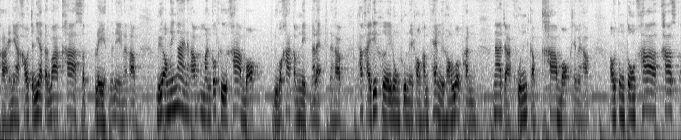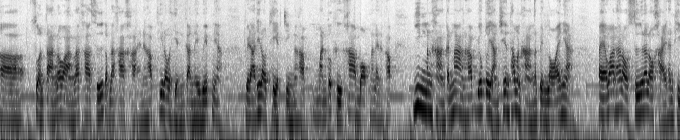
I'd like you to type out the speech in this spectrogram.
ขายเนี่ยเขาจะเรียกกันว่าค่าสเปรดนั่นเองนะครับ หรือเอาง่ายๆนะครับ มันก็คือค่าบล็อก หรือว่าค่ากำเนิดนั่นแหละนะครับ ถ้าใครที่เคยลงทุนในทองคำแท่งหรือทองรูปพรรณน่าจะคุ้นกับค่าบล็อกใช่ไหมครับเอาตรงๆค่าค่าส่วนต่างระหว่างราคาซื้อกับราคาขายนะครับ ที่เราเห็นกันในเว็บเนี่ยเวลาที่เราเทรดจริงนะครับ มันก็คือค่าบล็อกนั่นแหละนะครับ ยิ่งมันห่างกันมากนะครับ ยกตัวอย่างเช่น ถ้ามันห่างกันเป็นร้อยเนี่ยแปลว่าถ้าเราซื้อแล้วเราขายทันที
